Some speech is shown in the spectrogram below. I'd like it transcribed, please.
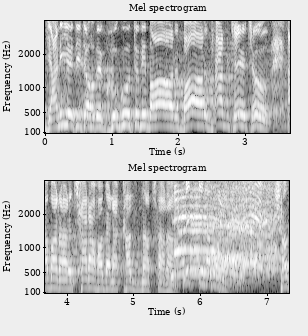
জানিয়ে দিতে হবে, ঘুঘু তুমি বার বার ধান খেয়েছো, আবার আর ছাড়া হবে না, খাজনা ছাড়া। ঠিক কিনা বলো? সব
